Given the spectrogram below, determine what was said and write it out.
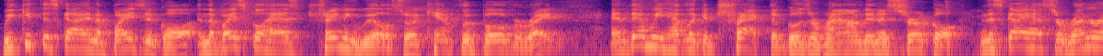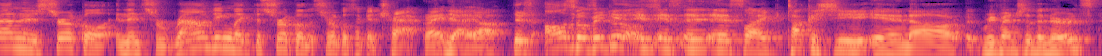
we get this guy on a bicycle, and the bicycle has training wheels, so it can't flip over, right? And then we have like a track that goes around in a circle, and this guy has to run around in a circle, and then surrounding like the circle, and the circle's like a track, right? Yeah, yeah. There's all so these girls. it's, it's, it's like Takashi in uh, Revenge of the Nerds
